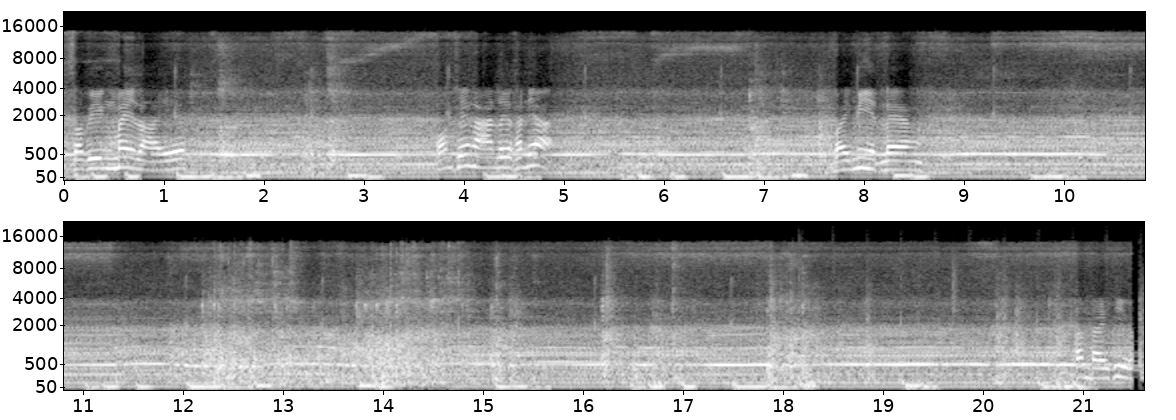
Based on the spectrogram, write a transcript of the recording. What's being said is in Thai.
สวิงไม่ไหล พร้อมใช้งานเลยคันเนี้ย ใบมีดแรงท่านใดที่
